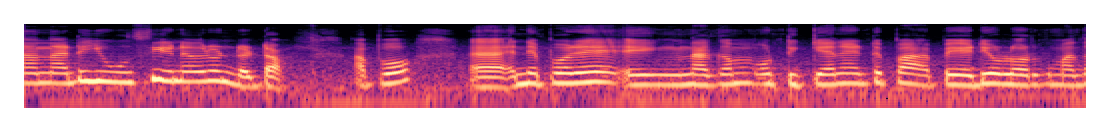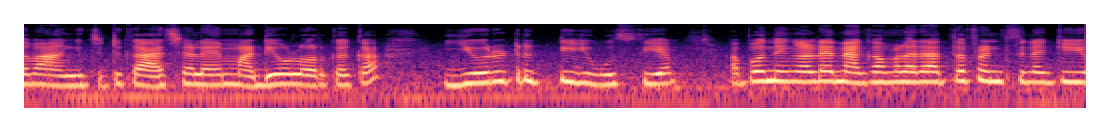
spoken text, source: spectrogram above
നന്നായിട്ട് യൂസ് ചെയ്യണവരുണ്ട് കേട്ടോ. അപ്പോൾ എന്നെപ്പോലെ നഖം ഒട്ടിക്കാനായിട്ട് പേടിയുള്ളവർക്കും അത് വാങ്ങിച്ചിട്ട് കാശ് കളയാൻ മടിയുള്ളവർക്കൊക്കെ ഈ ഒരു ട്രിക്ക് യൂസ് ചെയ്യാം. അപ്പോൾ നിങ്ങളുടെ നഖം വളരാത്ത ഫ്രണ്ട്സിനൊക്കെ ഈ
